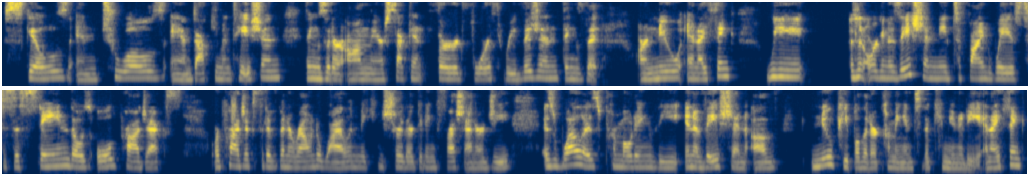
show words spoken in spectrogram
skills and tools and documentation, things that are on their second, third, fourth revision, things that are new. And I think we, as an organization, need to find ways to sustain those old projects or projects that have been around a while and making sure they're getting fresh energy, as well as promoting the innovation of new people that are coming into the community. And I think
